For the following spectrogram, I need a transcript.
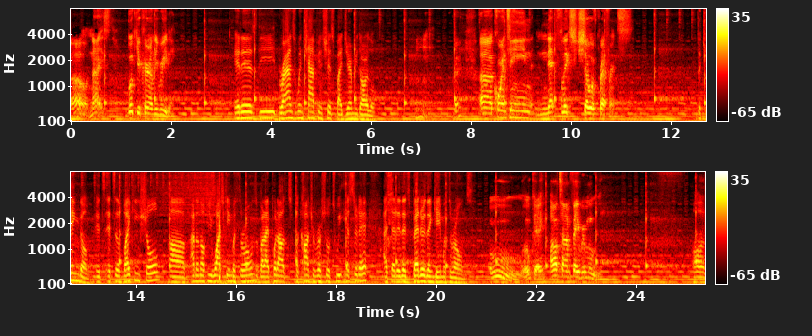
Oh, nice. Book you're currently reading? It is the Brands Win Championships by Jeremy Darlow. Mm, okay. Uh, quarantine Netflix show of preference. The Kingdom. It's it's a Viking show. Um, I don't know if you watch Game of Thrones, but I put out a controversial tweet yesterday. I said it is better than Game of Thrones. Ooh, okay. All-time favorite movie. Oh,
